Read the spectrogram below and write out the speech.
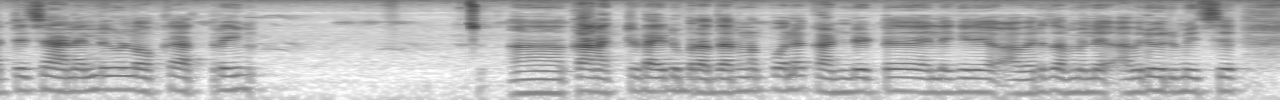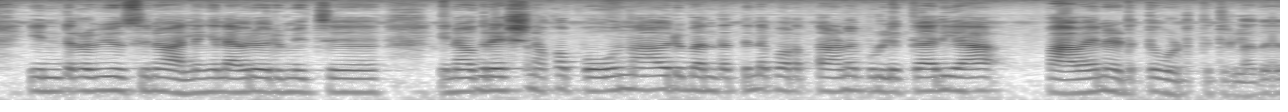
മറ്റ് ചാനലുകളിലൊക്കെ അത്രയും കണക്റ്റഡ് ആയിട്ട് ബ്രദറിനെ പോലെ കണ്ടിട്ട് അല്ലെങ്കിൽ അവർ തമ്മിൽ അവരൊരുമിച്ച് ഇന്റർവ്യൂസിനോ അല്ലെങ്കിൽ അവരൊരുമിച്ച് ഇനോഗ്രേഷനൊക്കെ പോകുന്ന ആ ഒരു ബന്ധത്തിന്റെ പുറത്താണ് പുള്ളിക്കാരി ആ പാവേന എടുത്തു കൊടുത്തിട്ടുള്ളത്.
